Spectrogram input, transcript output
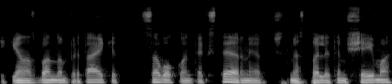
kiekvienas bandom pritaikyti savo kontekste, ar ne, ir čia mes palėtėm šeimą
